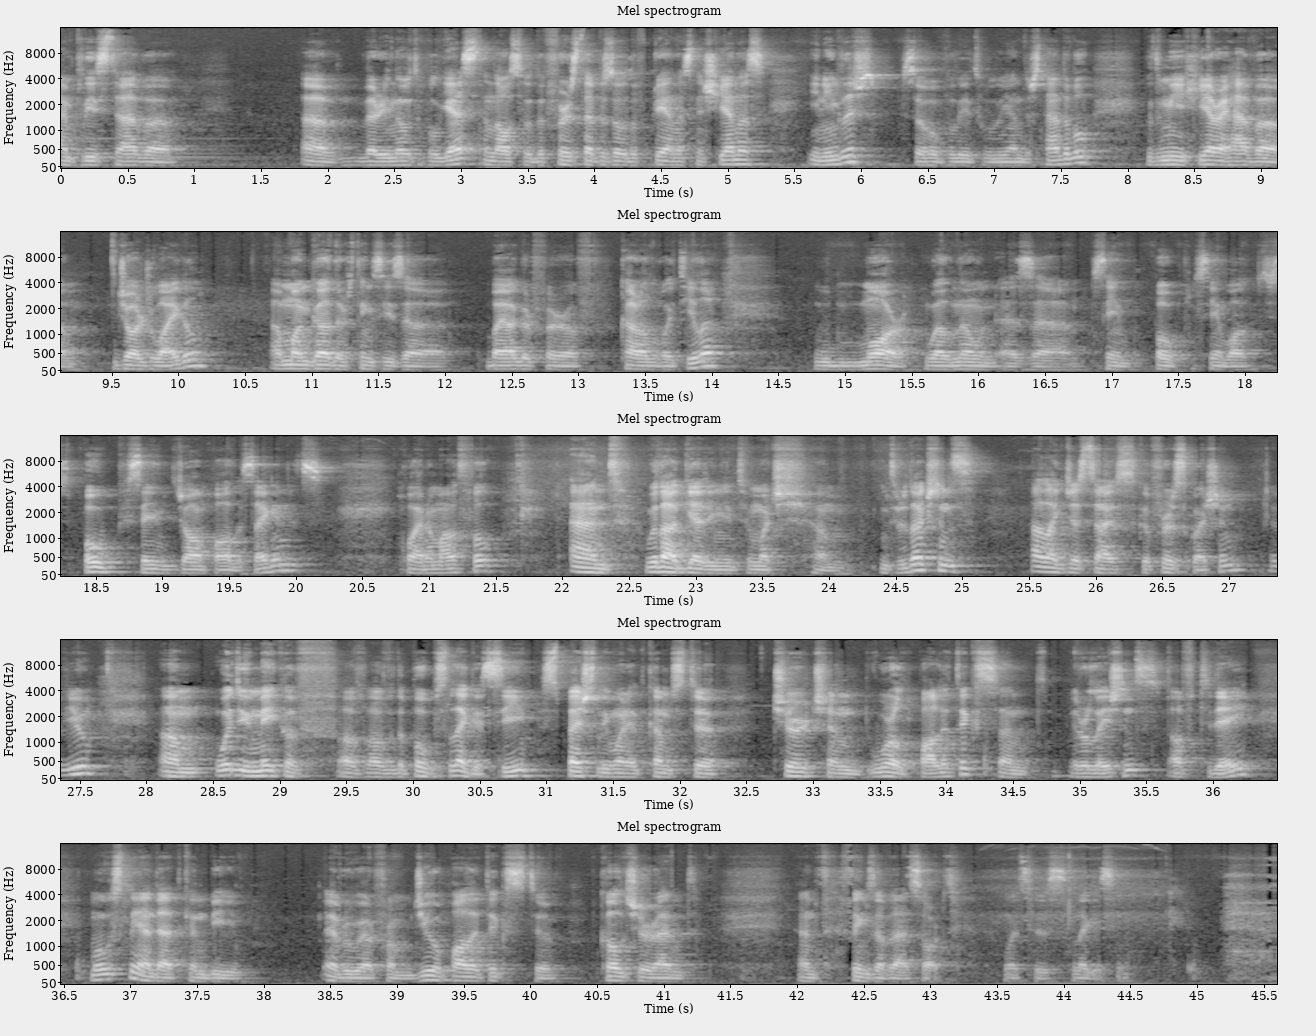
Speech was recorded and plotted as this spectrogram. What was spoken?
I'm pleased to have a, a very notable guest and also the first episode of Prienas Nešienas in English, so hopefully it will be understandable. With me here I have uh, George Weigel. Among other things, he's a biographer of Karol Wojtyla, more well known as uh, Saint Pope Saint, Pope Saint John Paul II. It's quite a mouthful. And without getting into much um, introductions, I'd like just to ask a first question of you. Um, what do you make of, of, of, the Pope's legacy, especially when it comes to church and world politics and relations of today, mostly? And that can be everywhere from geopolitics to culture and, and things of that sort. What's his legacy?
